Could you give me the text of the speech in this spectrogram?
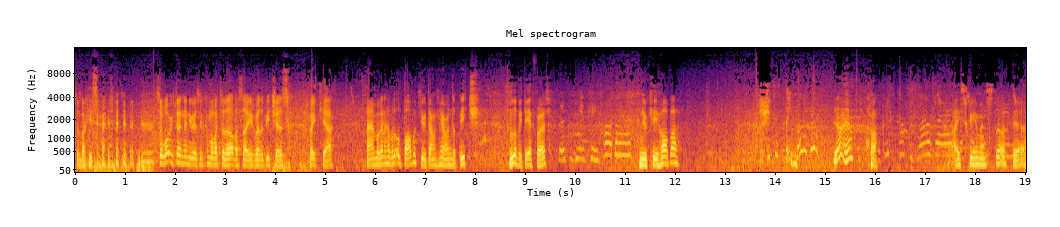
somebody said. so what we've done anyway is we've come over to the other side where the beach is, right here. And we're going to have a little barbecue down here on the beach. It's a lovely day for it. So this is New Quay Harbour. New Quay Harbour. This is pretty cool, isn't it? Yeah, yeah. Huh. The beach club as well there. Ice cream and stuff, yeah.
